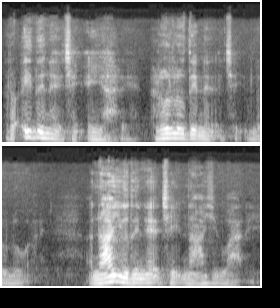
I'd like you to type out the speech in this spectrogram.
အဲ့တော့အိတ်တဲ့အချိန်အိတ်ရတယ်အလုပ်လုပ်တဲ့အချိန်အလုပ်လုပ်ရတယ်အနားယူတဲ့အချိန်အနားယူရတယ်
